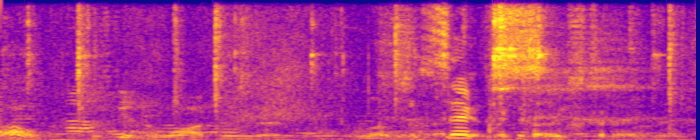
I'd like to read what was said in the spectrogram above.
Oh, just getting a walk. Getting the cards tonight.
